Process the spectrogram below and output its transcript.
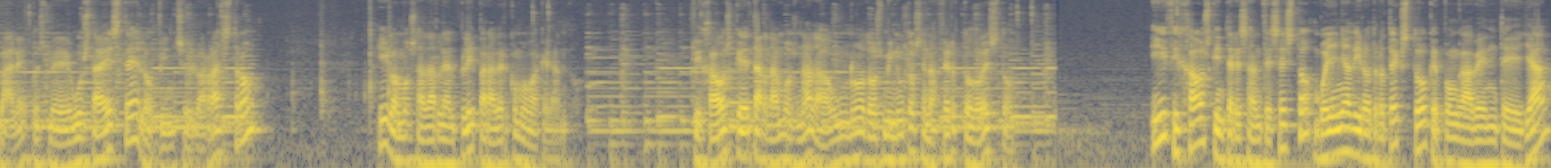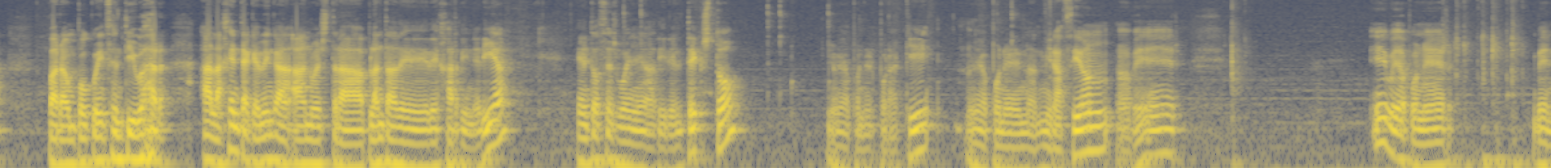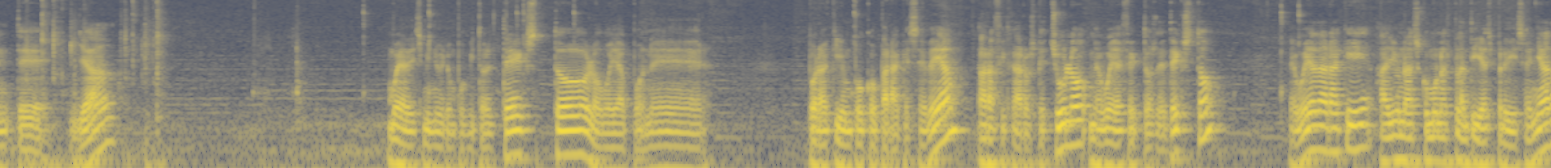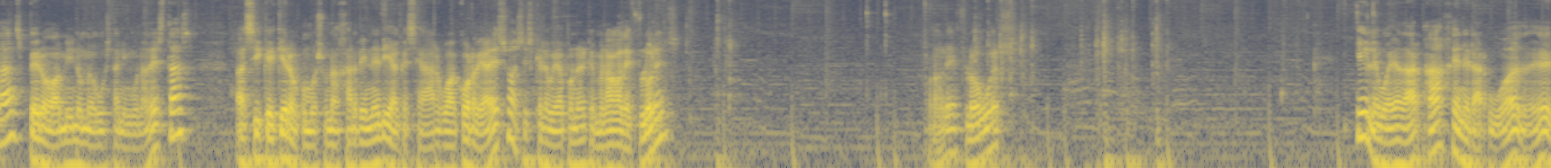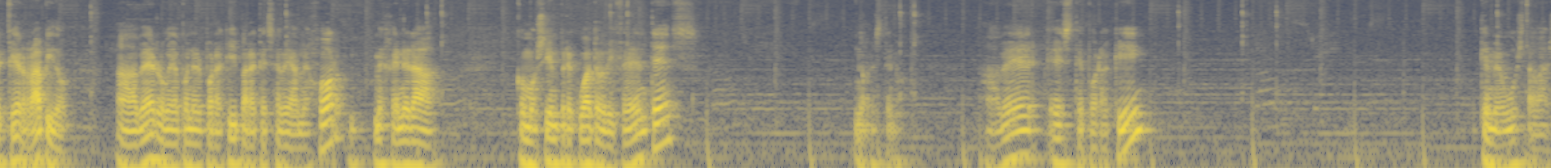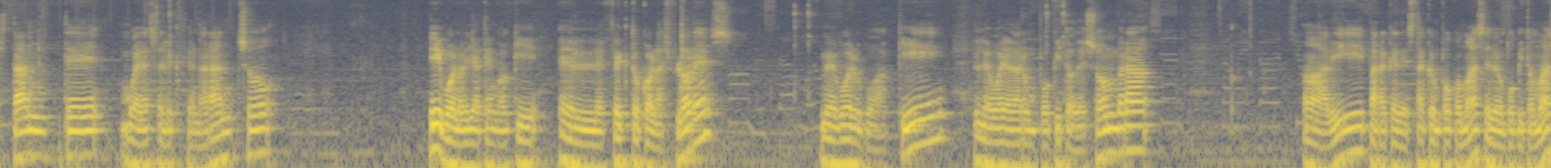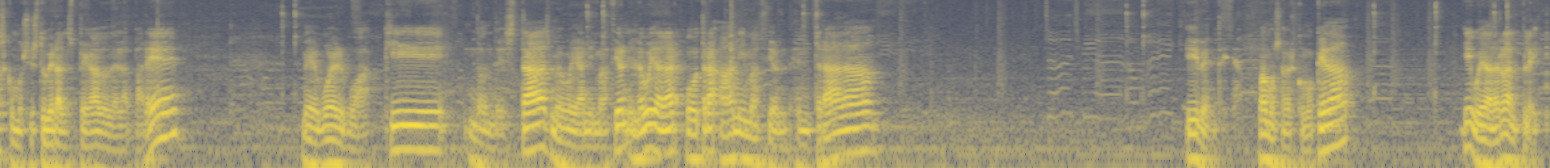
Vale, pues me gusta este, lo pincho y lo arrastro y vamos a darle al play para ver cómo va quedando. Fijaos que tardamos nada, uno o dos minutos en hacer todo esto. Y fijaos qué interesante es esto. Voy a añadir otro texto que ponga 20 ya, para un poco incentivar a la gente a que venga a nuestra planta de, jardinería. Entonces voy a añadir el texto. Lo voy a poner por aquí. Lo voy a poner en admiración. A ver. Y voy a poner 20 ya. Voy a disminuir un poquito el texto. Lo voy a poner por aquí un poco para que se vea. Ahora fijaros qué chulo, me voy a efectos de texto. Le voy a dar aquí, hay unas como unas plantillas prediseñadas, pero a mí no me gusta ninguna de estas. Así que quiero, como es una jardinería, que sea algo acorde a eso, así es que le voy a poner que me lo haga de flores. Vale, flowers. Y le voy a dar a generar. ¡Wow! ¡Qué rápido! A ver, lo voy a poner por aquí para que se vea mejor. Me genera como siempre cuatro diferentes. No, este no. A ver, este por aquí. Que me gusta bastante. Voy a seleccionar ancho. Y bueno, ya tengo aquí el efecto con las flores. Me vuelvo aquí. Le voy a dar un poquito de sombra. Ahí, para que destaque un poco más, se ve un poquito más, como si estuviera despegado de la pared. Me vuelvo aquí, ¿dónde estás? Me voy a animación y le voy a dar otra animación. Entrada. Y vente ya. Vamos a ver cómo queda. Y voy a darle al play.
